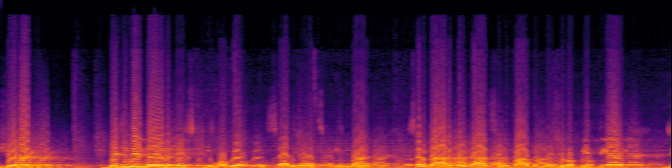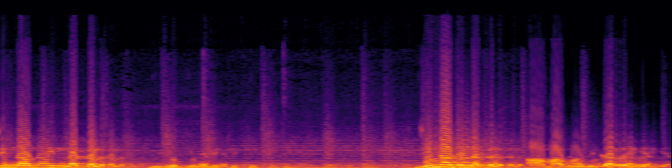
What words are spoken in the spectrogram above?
ਯੂਨਿਟ ਬਿਜਲੀ ਦੇਣ ਦੀ ਸਕੀਮ ਹੋਵੇ, ਇਹ ਸਾਰੀਆਂ ਸਕੀਮਾਂ ਸਰਦਾਰ ਪ੍ਰਕਾਸ਼ ਸਿੰਘ ਬਾਦਲ ਨੇ ਸ਼ੁਰੂ ਕੀਤੀਆਂ, ਜਿਨ੍ਹਾਂ ਦੀ ਨਕਲ ਬੀਜੇਪੀ ਨੇ ਵੀ ਕੀਤੀ? ਜਿਨ੍ਹਾਂ ਦੀ ਨਕਲ ਆਮ ਆਦਮੀ ਵੀ ਕਰ ਰਹੀ ਹੈ।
